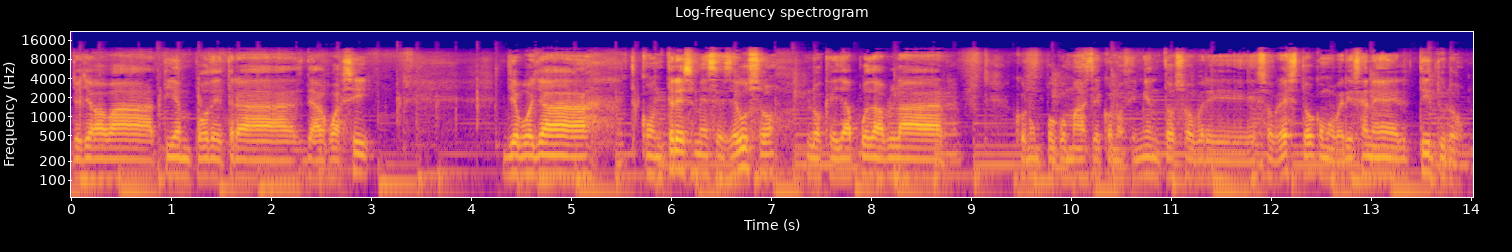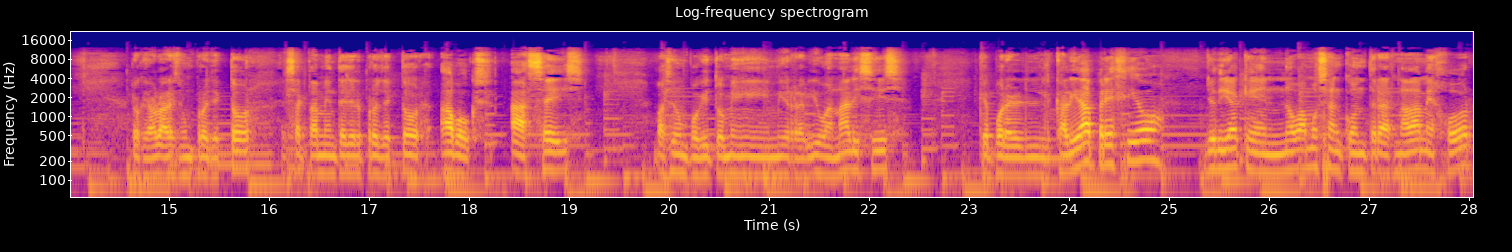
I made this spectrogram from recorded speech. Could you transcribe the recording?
yo llevaba tiempo detrás de algo así. Llevo ya con tres meses de uso, lo que ya puedo hablar con un poco más de conocimiento sobre, sobre esto. Como veréis en el título, lo que voy a hablar es de un proyector, exactamente del proyector Avox A6. Va a ser un poquito mi, mi review análisis, que por el calidad-precio yo diría que no vamos a encontrar nada mejor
